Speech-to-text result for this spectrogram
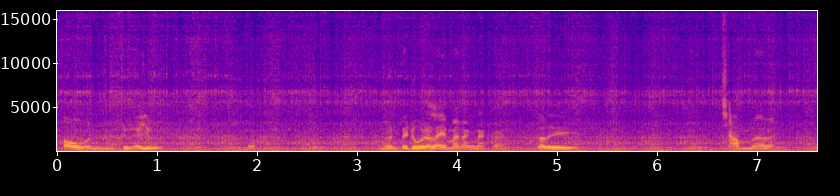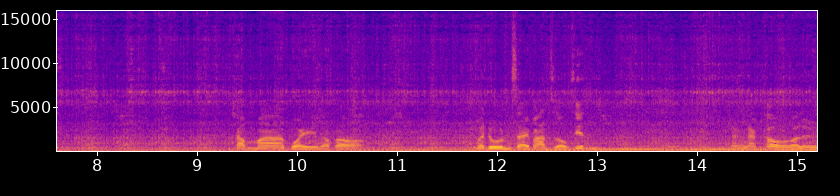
เพลามันถึงอายุแบบเหมือนไปโดนอะไรมาหนักๆอะ ก็เลยช้ำแล้วช้ำมาบ่อยแล้วก็มาโดนสายพานสองเส้นหนักๆเข้าก็เลย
